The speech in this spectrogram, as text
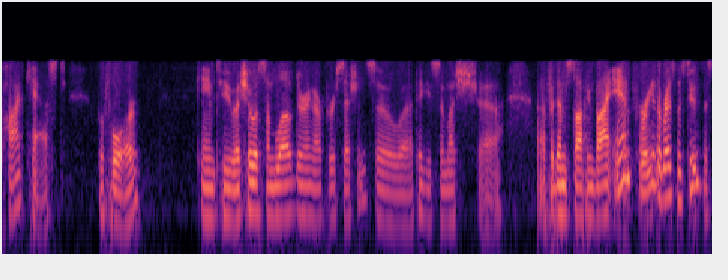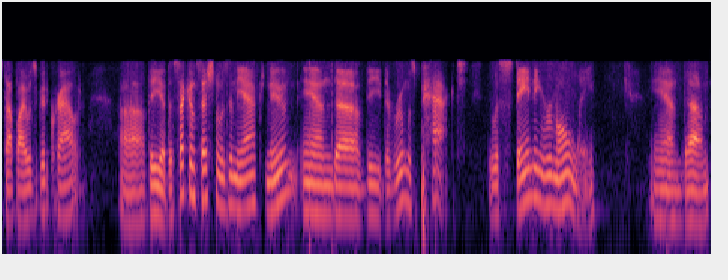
podcast before, came to uh, show us some love during our first session. So uh, thank you so much uh, for them stopping by, and for you know, the resident students that stopped by. It was a good crowd. Uh, the uh, the second session was in the afternoon, and uh, the the room was packed. It was standing room only, and um,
